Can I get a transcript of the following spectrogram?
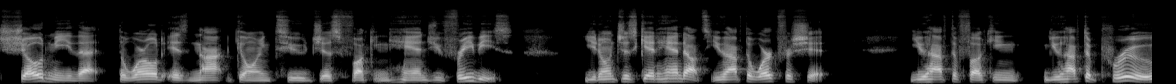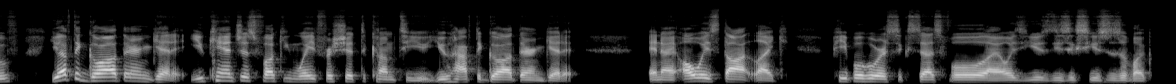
showed me that the world is not going to just fucking hand you freebies. You don't just get handouts. You have to work for shit. You have to fucking you have to prove, you have to go out there and get it. You can't just fucking wait for shit to come to you. You have to go out there and get it. And I always thought like people who are successful, I always use these excuses of like,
